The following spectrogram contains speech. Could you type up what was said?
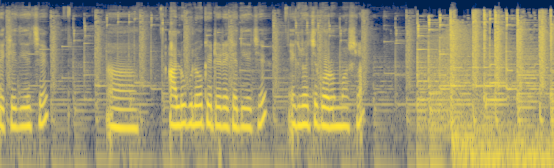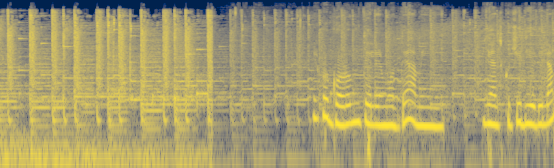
রেখে দিয়েছে আলুগুলোও কেটে রেখে দিয়েছে। এগুলো হচ্ছে গরম মশলা। এরপর গরম তেলের মধ্যে আমি পেঁয়াজ কুচি দিয়ে দিলাম।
